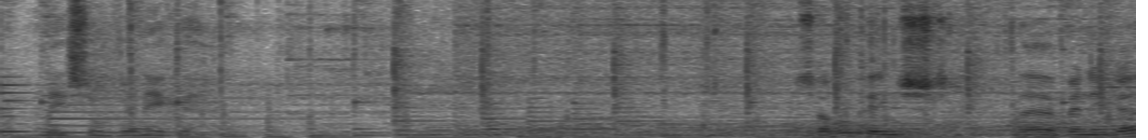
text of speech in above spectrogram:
I need some vinegar. So I've pinched their vinegar.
